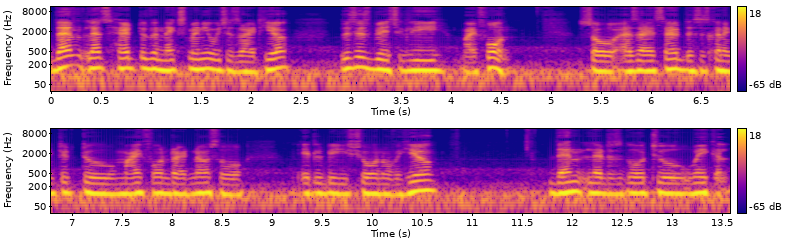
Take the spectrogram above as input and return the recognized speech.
Then let's head to the next menu which is right here. This is basically my phone. So as i said this is connected to my phone right now so it'll be shown over here. Then let us go to vehicle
